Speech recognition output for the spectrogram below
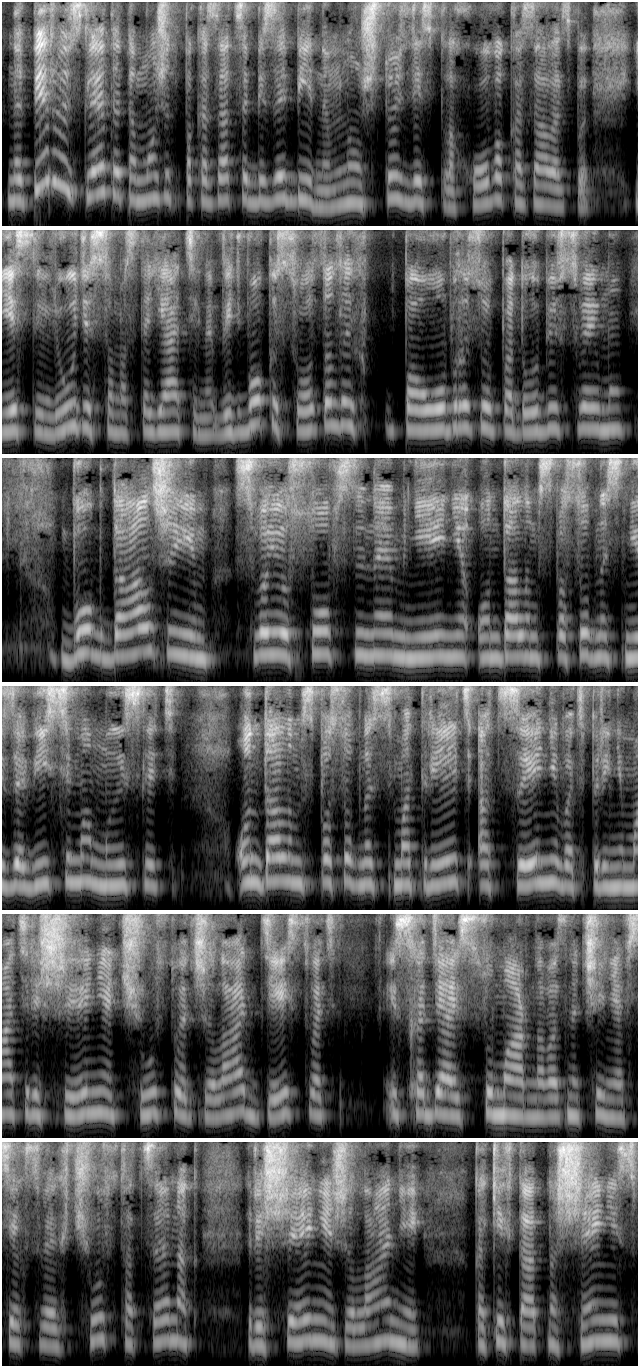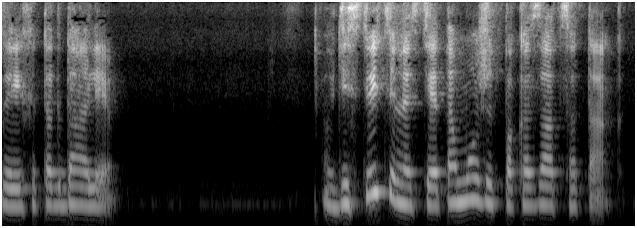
На первый взгляд это может показаться безобидным. Ну, что здесь плохого, казалось бы, если люди самостоятельно? Ведь Бог и создал их по образу и подобию своему. Бог дал же им свое собственное мнение, Он дал им способность независимо мыслить. Он дал им способность смотреть, оценивать, принимать решения, чувствовать, желать, действовать, исходя из суммарного значения всех своих чувств, оценок, решений, желаний, каких-то отношений своих и так далее. В действительности это может показаться так.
